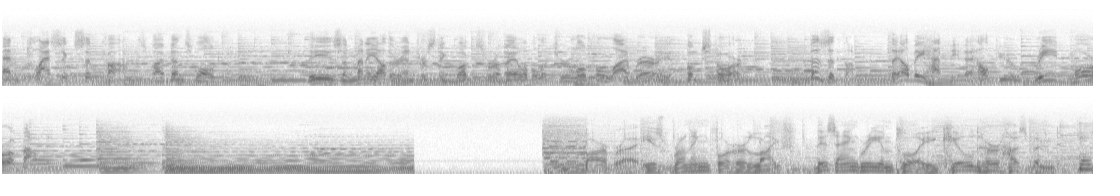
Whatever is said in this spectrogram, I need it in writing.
and Classic Sitcoms by Vince Waldron. These and many other interesting books are available at your local library and bookstore. Visit them. They'll be happy to help you read more about it. Barbara is running for her life. This angry employee killed her husband. He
